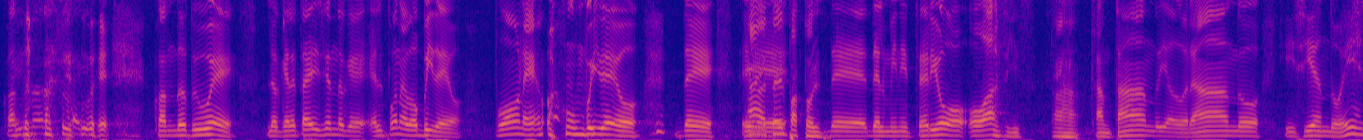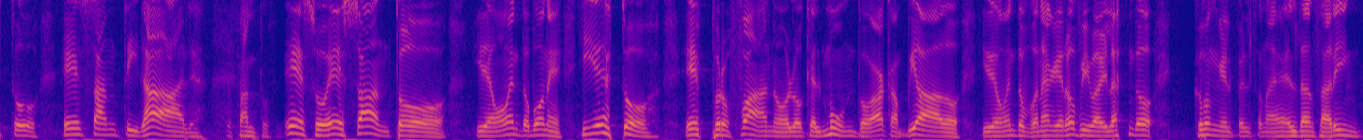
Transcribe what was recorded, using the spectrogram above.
cuando, tú ves, cuando tú ves lo que él está diciendo, que él pone dos videos. Pone un video de, eh, Ah, este es el pastor. de- del ministerio Oasis. Ajá. cantando y adorando, y diciendo esto es santidad, Santo, sí. eso es santo. Y de momento pone, y esto es profano, lo que el mundo ha cambiado. Y de momento pone a Keropi bailando con el personaje del danzarín.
